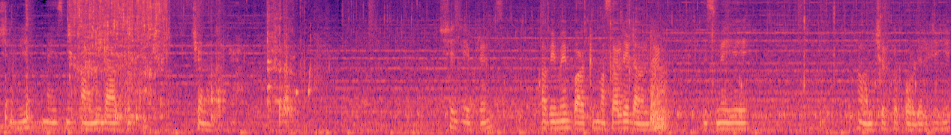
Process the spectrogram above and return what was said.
चलिए, मैं इसमें पानी डाल करके चला चलिए फ्रेंड्स अभी मैं बाकी मसाले डाल रही हूँ। इसमें ये आमचूर का पाउडर है ये।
